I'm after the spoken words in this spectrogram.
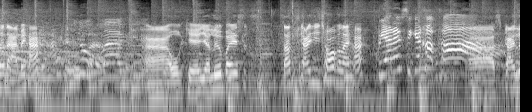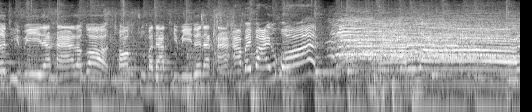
วันนี้สนุกสนานไหมคะอ่าโอเค อย่าลืมไปซับสไครต์ที่ช่องอะไรคะเปียนสิกขับค่ะอ่าสกายเลอร์ทีวีนะคะ แล้วก็ช่องชูมาดามทีวีด้วยนะคะอ่าบ๊ายบายทุกคนบ๊ายบาย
